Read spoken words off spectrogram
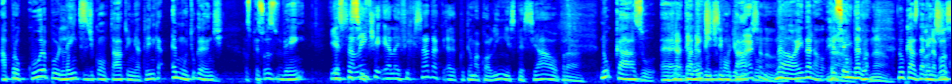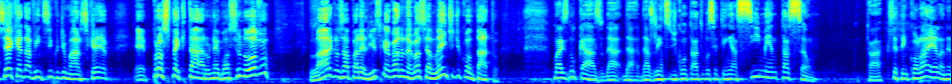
A procura por lentes de contato em minha clínica é muito grande. As pessoas vêm. E essa específico. lente, ela é fixada, é, tem uma colinha especial para. No caso é, da lente de 25 de contato. março, não? não, ainda não. Esse ainda não. No caso da Olha, lente de você que é da 25 de março, quer é, prospectar um negócio novo, larga os aparelhos, que agora o negócio é lente de contato. Mas no caso da- da- das lentes de contato, você tem a cimentação. Tá? Você tem que colar ela, né?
